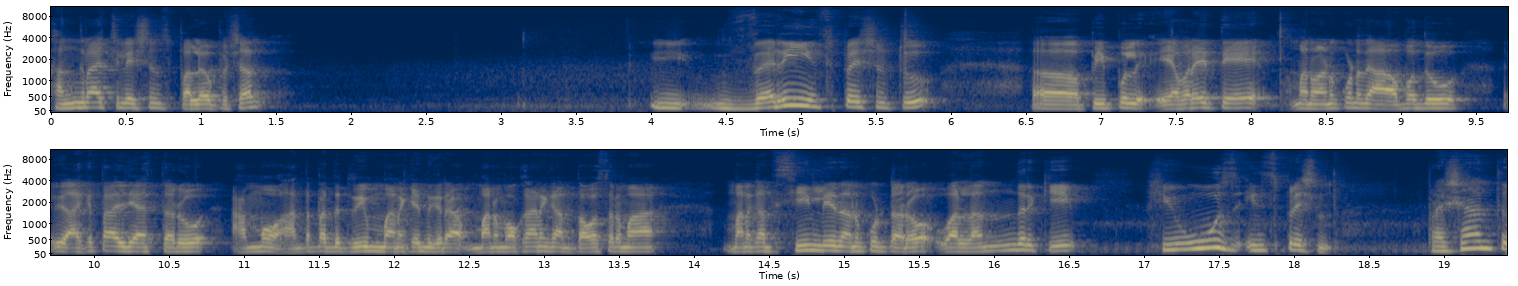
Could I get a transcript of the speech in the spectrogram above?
Congratulations Pallav Prashanth very inspiration to people ఎవరైతే మనం అనుకున్నది అవ్వదు అగతాలు చేస్తారో అమ్మో అంత పెద్ద డ్రీమ్ మనకెందుకురా? మన ముఖానికి అంత అవసరమా? మనకు అంత సీన్ లేదు అనుకుంటారో వాళ్ళందరికీ హ్యూజ్ ఇన్స్పిరేషన్ ప్రశాంత్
